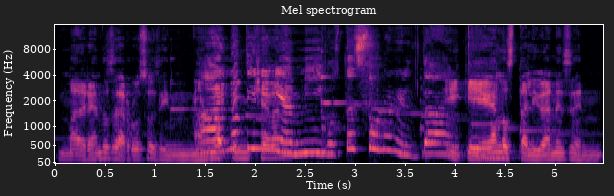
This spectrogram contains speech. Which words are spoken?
madreándose a rusos sin ni una Ay, no tiene ni amigos, está solo en el tanque. Y que llegan los talibanes en...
